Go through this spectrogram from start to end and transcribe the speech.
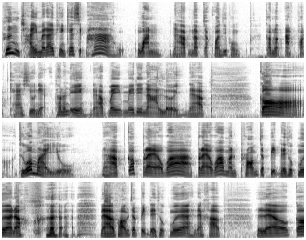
เพิ่งใช้มาได้เพียงแค่ 15 วันนะครับ นับจากวันที่ผมกำลังอัดพอดแคสต์อยู่เนี่ย เท่านั้นเองนะครับ ไม่ไม่ได้นานเลยนะครับ ก็ถือว่าใหม่อยู่ นะครับ ก็แปลว่า แปลว่ามันพร้อมจะปิดได้ทุกเมื่อเนาะนะครับพร้อมจะปิดได้ทุกเมื่อนะครับแล้วก็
